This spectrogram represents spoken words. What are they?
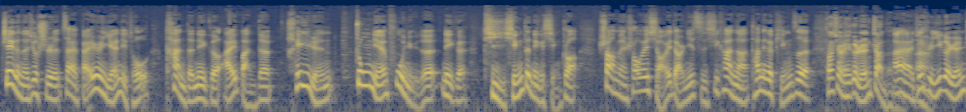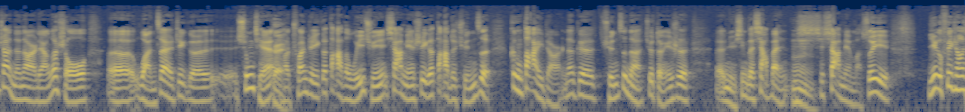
这个呢就是在白人眼里头看的那个矮版的黑人中年妇女的那个体型的那个形状，上面稍微小一点。你仔细看呢，它那个瓶子，它就是一个人站在那儿，哎，就是一个人站在那儿，两个手呃挽在这个胸前啊，穿着一个大的围裙，下面是一个大的裙子，更大一点。那个裙子呢，就等于是呃女性的下半下面嘛，所以一个非常。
